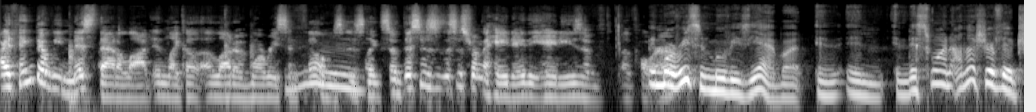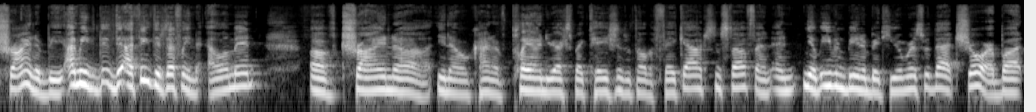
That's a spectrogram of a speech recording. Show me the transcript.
I think that we missed that a lot in like a, a lot of more recent films. Mm. Is like so this is this is from the heyday, the eighties of, of horror. in more recent movies, yeah, but in in in this one, I'm not sure if they're trying to be. I mean, th- I think there's definitely an element of trying to, you know, kind of play on your expectations with all the fake outs and stuff, and and you know, even being a bit humorous with that, sure. But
